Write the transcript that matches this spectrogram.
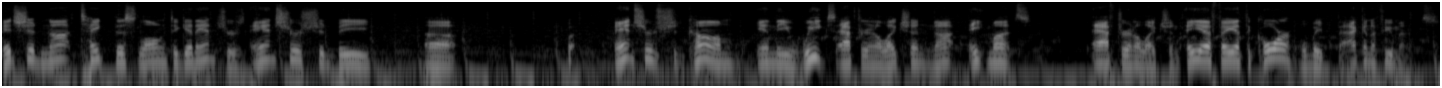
It should not take this long to get answers. Answers should be uh, Answers should come in the weeks after an election, not eight months after an election. AFA at the core. We'll be back in a few minutes.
